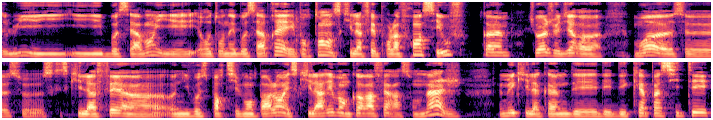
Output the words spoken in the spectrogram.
Lui, il, il bossait avant, il, il, retournait bosser après. Et pourtant, ce qu'il a fait pour la France, c'est ouf quand même. Tu vois, je veux dire, moi, ce, ce, ce qu'il a fait au niveau sportivement parlant et ce qu'il arrive encore à faire à son âge le mec, il a quand même des, des, capacités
